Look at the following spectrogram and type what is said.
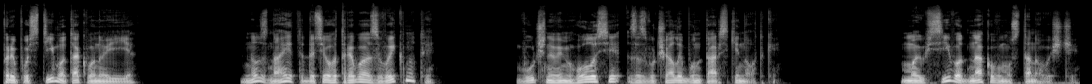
Припустімо, так воно і є. Ну, знаєте, до цього треба звикнути. В учневім голосі зазвучали бунтарські нотки. Ми всі в однаковому становищі,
